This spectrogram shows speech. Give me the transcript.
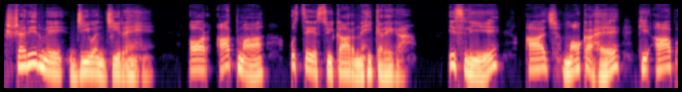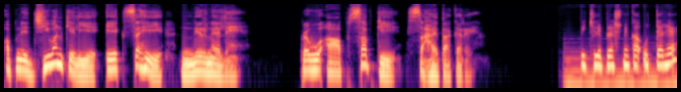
शरीर में जीवन जी रहे हैं और आत्मा उससे स्वीकार नहीं करेगा। इसलिए आज मौका है कि आप अपने जीवन के लिए एक सही निर्णय लें। प्रभु आप सबकी सहायता करें। पिछले प्रश्न का उत्तर है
